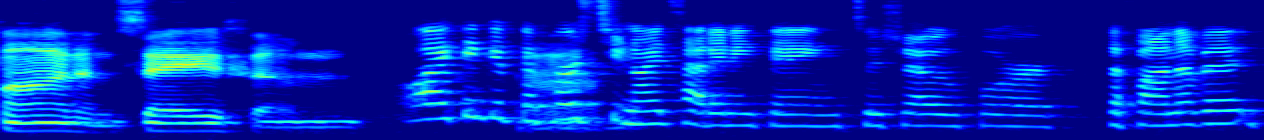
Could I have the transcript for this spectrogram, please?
fun and safe, and Well, I think if the first two nights had anything to show for the fun of it,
